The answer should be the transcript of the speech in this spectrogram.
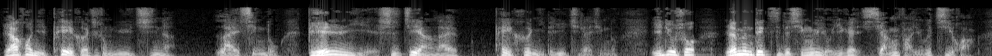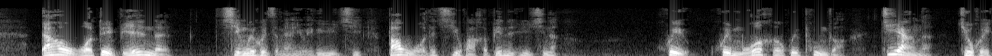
然后你配合这种预期呢来行动，别人也是这样来配合你的预期来行动。也就是说，人们对自己的行为有一个想法，有个计划，然后我对别人的行为会怎么样有一个预期，把我的计划和别人的预期呢会。会磨合，会碰撞，这样呢就会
